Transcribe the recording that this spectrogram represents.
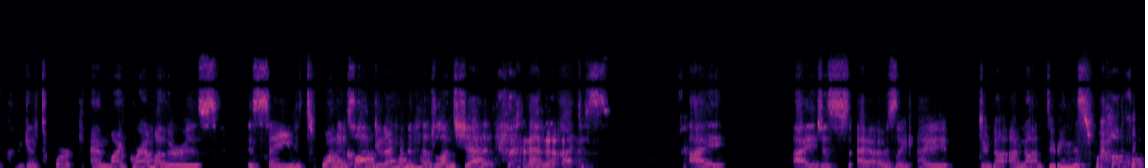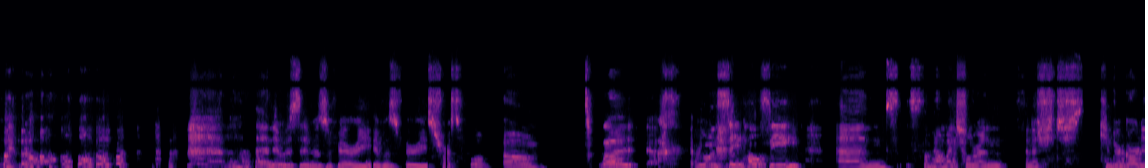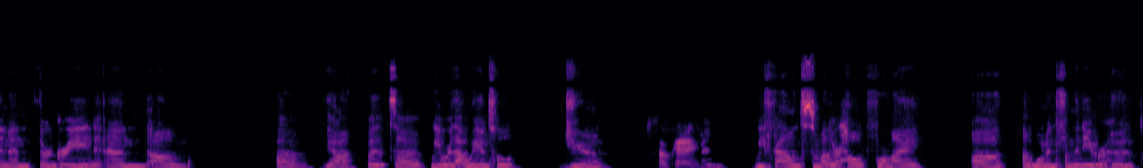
I couldn't get it to work. And my grandmother is is saying it's one o'clock and I haven't had lunch yet, and I just, I, I just, I, I was like, I do not, I'm not doing this well and it was it was very it was very stressful. Um well, but everyone stayed healthy and somehow my children finished kindergarten and third grade and um uh yeah but uh we were that way until june. Okay. And we found some other help for my uh a woman from the neighborhood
